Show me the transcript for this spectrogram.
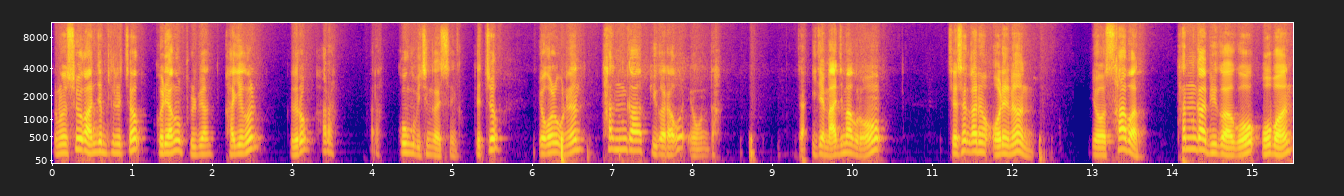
그러면 수요가 완전 비탄력적 거량은 불변 가격을 그대로 하라 하라 공급이 증가했으니까 됐죠? 이걸 우리는 탄과 비가라고 외운다. 자 이제 마지막으로 제 생각에는 올해는 요 4번 탄과 비가하고 5번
